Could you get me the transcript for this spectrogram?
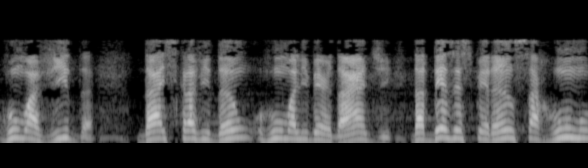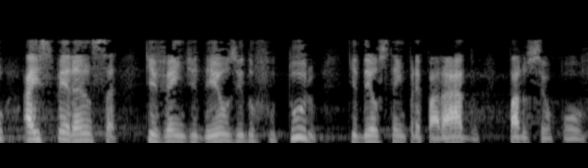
rumo à vida, da escravidão rumo à liberdade, da desesperança rumo à esperança que vem de Deus e do futuro que Deus tem preparado para o seu povo.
